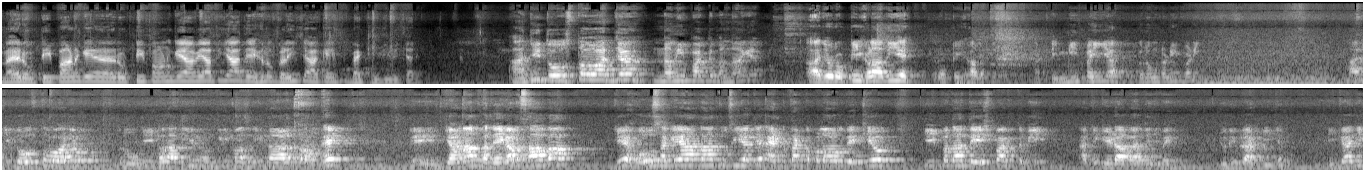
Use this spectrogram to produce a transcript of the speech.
ਮੈਂ ਰੋਟੀ ਪਾਣ ਗਿਆ ਰੋਟੀ ਪਾਉਣ ਗਿਆ ਵਿਆ ਤੀ ਆ ਦੇਖ ਲਓ ਗਲੀ 'ਚ ਆ ਕੇ ਬੈਠੀ ਦੀ ਵਿਚਾਰੀ। ਹਾਂਜੀ ਦੋਸਤੋ ਅੱਜ ਨਵੀਂ ਪੱਗ ਬੰਨਾਂਗੇ ਆਜੋ ਰੋਟੀ ਖਿਲਾ ਦਈਏ ਰੋਟੀ ਖਾ ਲਓ। ਆ ਟਿੰਮੀ ਪਈ ਆ ਗਲੂੰਡਣੀ ਬਣੀ। ਹਾਂਜੀ ਦੋਸਤੋ ਆਜੋ ਰੋਟੀ ਖਿਲਾ ਦਈਏ ਮੂੰਗੀ ਮਸਰੀ ਨਾਲ ਪਰੌਂਠੇ। ਤੇ ਜਾਣਾ ਫਤਿਹਗੜ੍ਹ ਸਾਹਿਬ ਆ। ਜੇ ਹੋ ਸਕਿਆ ਤਾਂ ਤੁਸੀਂ ਅੱਜ ਐਂਡ ਤੱਕ ਬਲੌਗ ਦੇਖਿਓ। ਕੀ ਪਤਾ ਦੇਸ਼ ਭਗਤ ਵੀ ਅੱਜ ਗੇੜਾ ਵੱਜ ਜਵੇ, ਯੂਨੀਵਰਸਿਟੀ ਚ। ਠੀਕ ਆ ਜੀ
